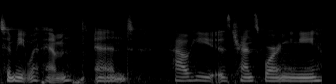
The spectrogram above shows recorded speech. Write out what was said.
to meet with Him and how He is transforming me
